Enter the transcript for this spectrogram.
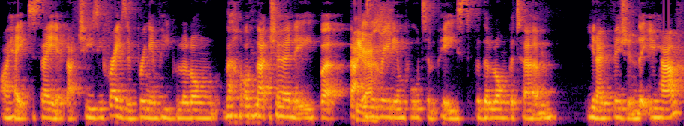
I hate to say it, that cheesy phrase of bringing people along on that journey, but that yeah. is a really important piece for the longer term, you know, vision that you have.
